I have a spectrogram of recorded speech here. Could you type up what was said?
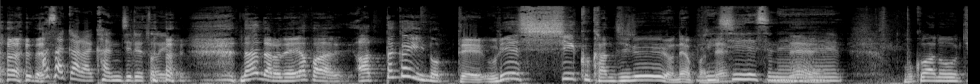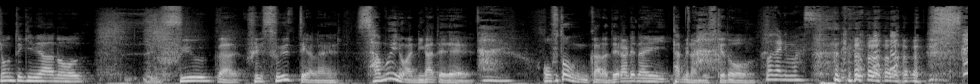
朝から感じるという。なんだろうね、やっぱ、あったかいのって嬉しく感じるよね、やっぱね。嬉しいですね僕はあの、基本的にあの、冬が、冬冬っていうかね、寒いのが苦手で、はい。お布団から出られないためなんですけど、わかります。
